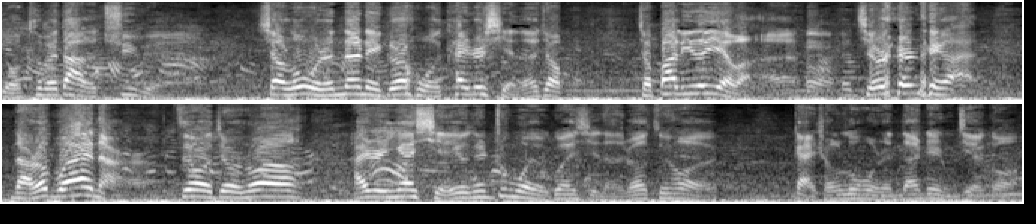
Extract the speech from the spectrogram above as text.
有特别大的区别。像《龙虎人丹》这歌，我开始写的叫叫《巴黎的夜晚》，其实那个哪儿都不爱哪儿，最后就是说还是应该写一个跟中国有关系的，然后最后改成《龙虎人丹》这种结构。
